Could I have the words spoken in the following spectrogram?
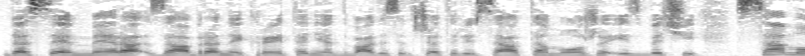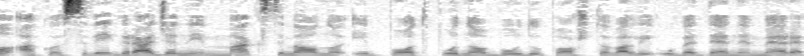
da se mera zabrane kretanja 24 sata može izbeći samo ako svi građani maksimalno i potpuno budu poštovali uvedene mere.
